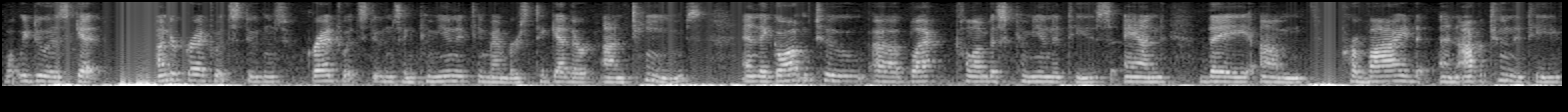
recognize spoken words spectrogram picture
what we do is get undergraduate students, graduate students, and community members together on teams. And they go out into uh, Black Columbus communities and they um, provide an opportunity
